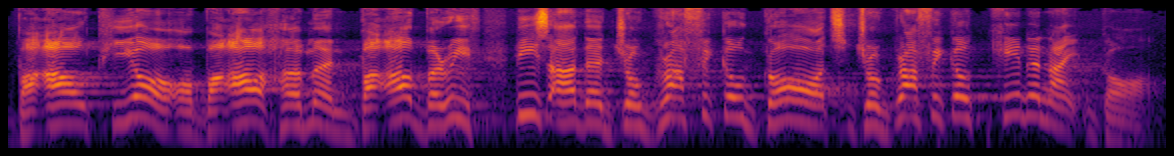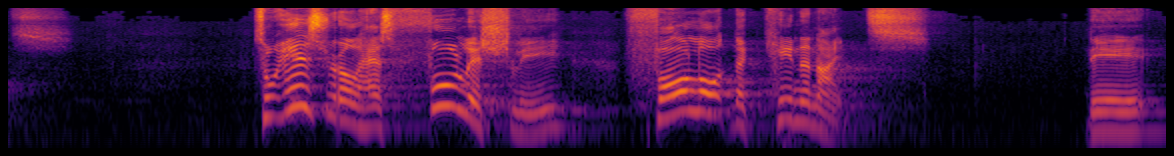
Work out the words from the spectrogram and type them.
Baal Peor or Baal Hermon, Baal Berith. These are the geographical gods, geographical Canaanite gods. So Israel has foolishly followed the Canaanites. They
